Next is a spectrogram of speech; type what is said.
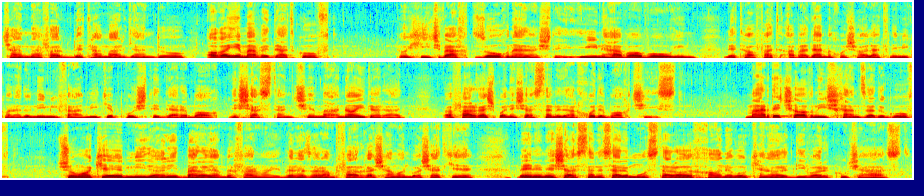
چند نفر بتمرگند و آقای مودت گفت تو هیچ وقت ذوق نداشته ای این هوا و این لطافت ابدا خوشحالت نمی کند و نمی‌فهمی که پشت در باغ نشستن چه معنایی دارد و فرقش با نشستن در خود باغ چیست. مرد چاق نیشخند زد و گفت شما که می‌دانید برایم بفرمایید. به نظرم فرقش همان باشد که بین نشستن سر مستراح خانه و کنار دیوار کوچه هست.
